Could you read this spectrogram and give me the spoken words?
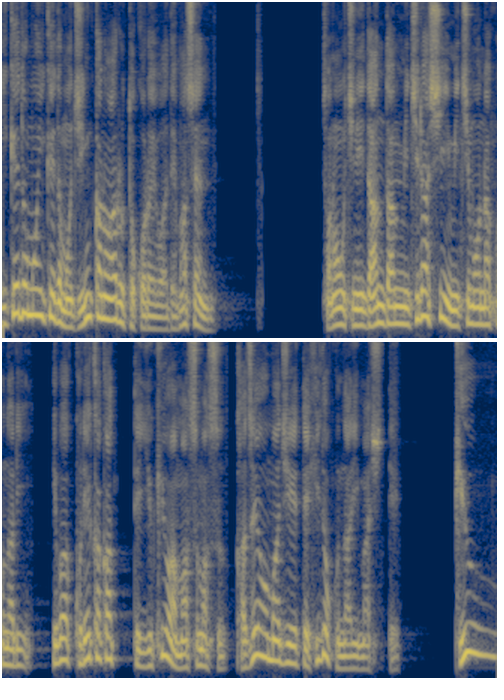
行けども行けども人家のあるところへは出ません。そのうちにだんだん道らしい道もなくなり、日は暮れかかって雪はますます風を交えてひどくなりまして、ピュー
